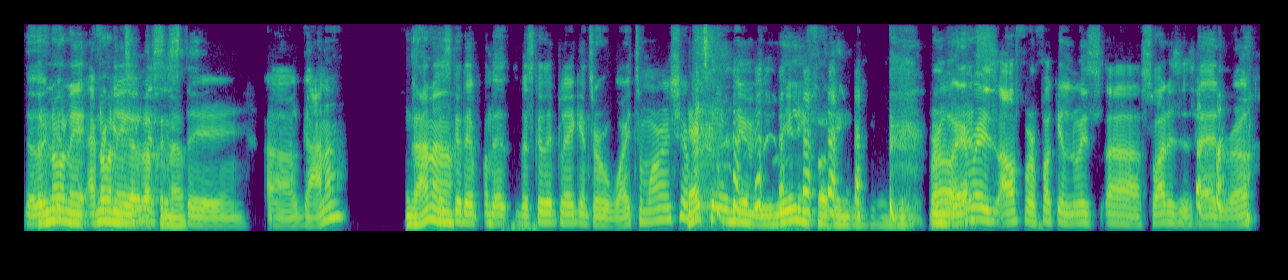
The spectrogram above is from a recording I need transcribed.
The other no good ne- no African nega team la is final. este, uh, Ghana. Ghana. That's because they, that's 'cause they play against Uruguay tomorrow and shit. That's gonna be a really fucking good game. Bro, everybody's off for fucking Luis uh, Suarez's head, bro.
